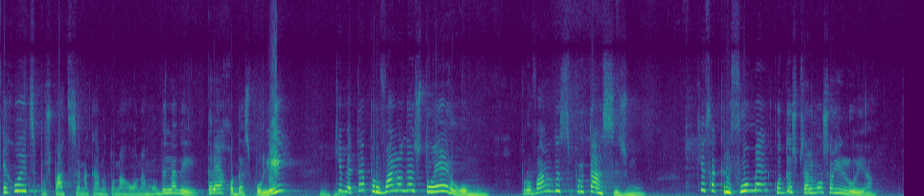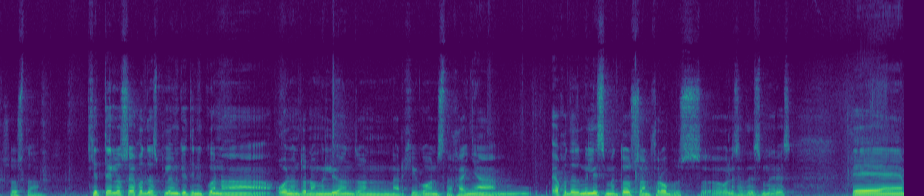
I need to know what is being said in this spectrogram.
εγώ έτσι προσπάθησα να κάνω τον αγώνα μου, δηλαδή τρέχοντας και μετά προβάλλοντας το έργο μου, προβάλλοντας τις προτάσεις μου. Και θα κρυθούμε κοντός ψαλμός Αλληλούια. Σωστά. Και τέλος έχοντας πλέον και την εικόνα όλων των ομιλιών των αρχηγών στα Χανιά, έχοντας μιλήσει με τόσους ανθρώπους όλες αυτές τις μέρες, ε,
